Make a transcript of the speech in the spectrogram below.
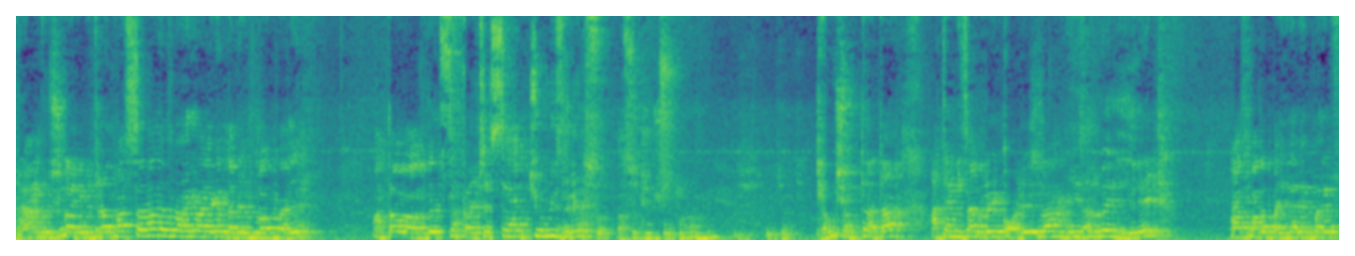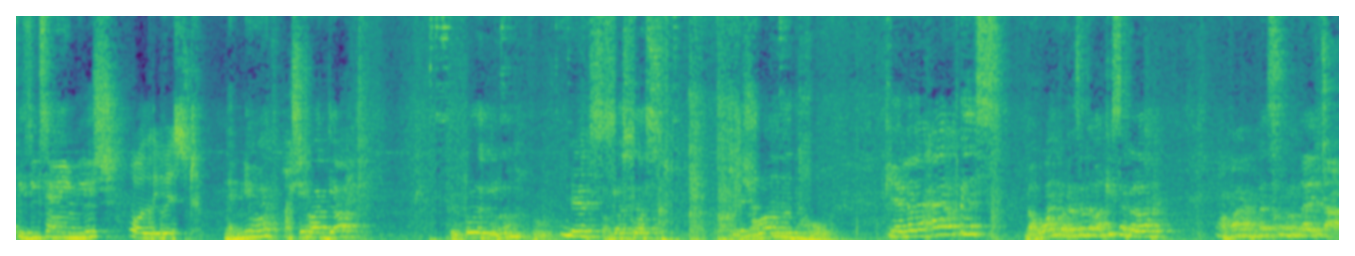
रामकृष्ण आणि मित्रांनो मस्त सर्वांचं स्वागत आहे माझ्या नवीन ब्लॉगमध्ये आता वाजलेत सकाळचे सात चोवीस झाले. असं असं ठेवू शकतो ना मी? ठेवू शकतो आता. आता मी चाललोय कॉलेजला मी चाललोय लेट आज माझा पहिला पेपर आहे फिजिक्स आणि इंग्लिश ऑल दी बेस्ट धन्यवाद. आशीर्वाद द्या. पेपर आहे तुला येस अभ्यास केलास का? यशवंत हो. केलेलं आहे अभ्यास. भगवान करायचं बाकी सगळं. आपण अभ्यास करून जायचा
